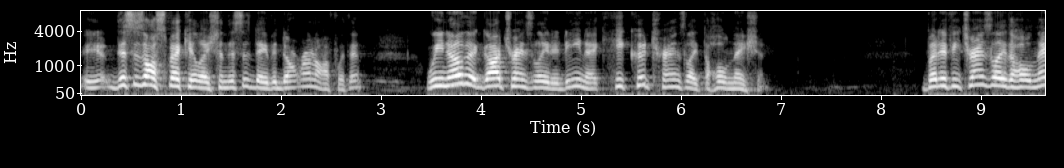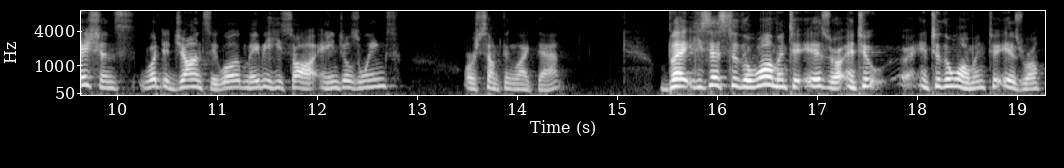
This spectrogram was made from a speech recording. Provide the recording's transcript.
this is all speculation. This is David, don't run off with it. We know that God translated Enoch, he could translate the whole nation. But if he translated the whole nations, what did John see? Well, maybe he saw angels' wings or something like that. But he says to the woman, to Israel, and to, and to the woman, to Israel,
